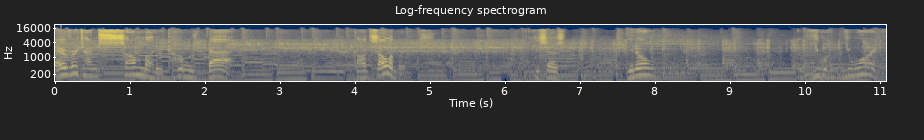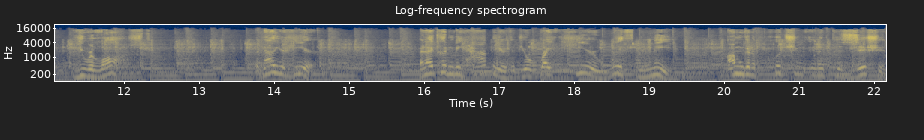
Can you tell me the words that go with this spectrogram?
Every time somebody comes back God celebrates. He says, "You know, you were you weren't you were lost, but now you're here, and I couldn't be happier that you're right here with me. I'm gonna put you in a position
